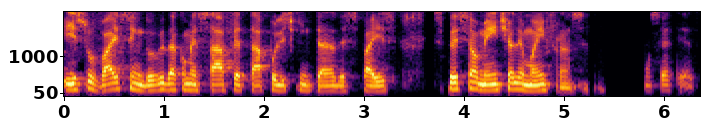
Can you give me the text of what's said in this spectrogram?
isso vai, sem dúvida, começar a afetar a política interna desse país, especialmente a Alemanha e França. Com certeza.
